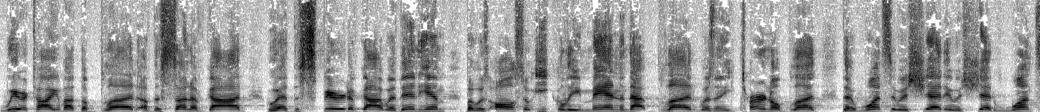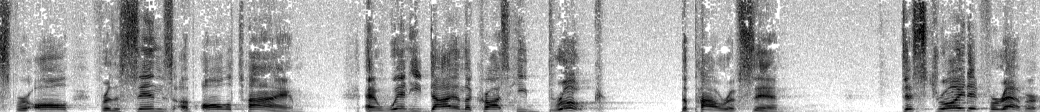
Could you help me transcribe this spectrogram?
We are talking about the blood of the Son of God who had the Spirit of God within him, but was also equally man, and that blood was an eternal blood that once it was shed, it was shed once for all for the sins of all time. And when he died on the cross, he broke the power of sin, destroyed it forever,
